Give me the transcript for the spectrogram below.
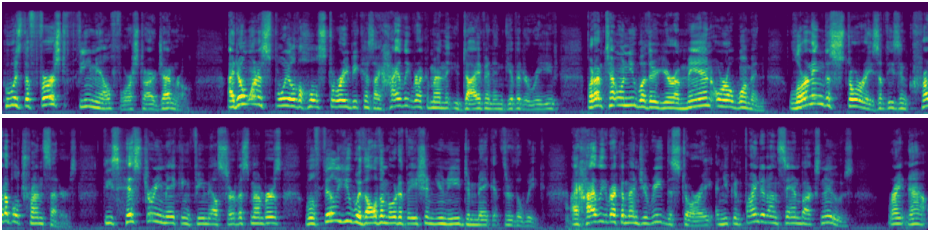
who was the first female four star general. I don't want to spoil the whole story because I highly recommend that you dive in and give it a read, but I'm telling you, whether you're a man or a woman, learning the stories of these incredible trendsetters, these history making female service members, will fill you with all the motivation you need to make it through the week. I highly recommend you read the story, and you can find it on Sandboxx News right now.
